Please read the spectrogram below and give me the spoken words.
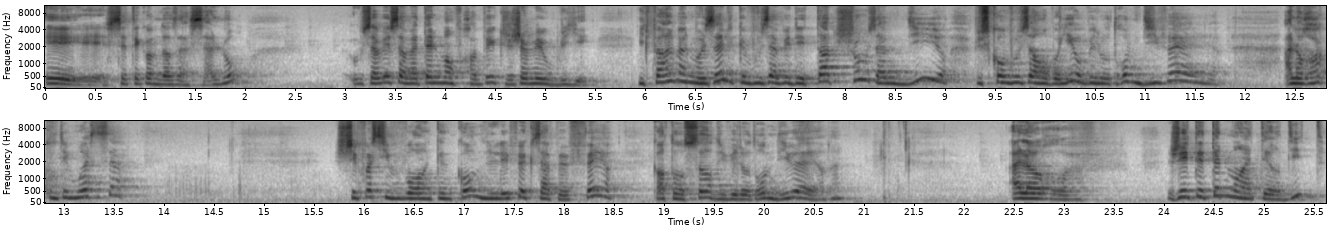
Et c'était comme dans un salon. Vous savez, ça m'a tellement frappé que j'ai jamais oublié. Il paraît, mademoiselle, que vous avez des tas de choses à me dire, puisqu'on vous a envoyé au vélodrome d'hiver. Alors racontez-moi ça. Je ne sais pas si vous vous rendez compte de l'effet que ça peut faire quand on sort du vélodrome d'hiver. Hein. Alors, euh, j'ai été tellement interdite,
